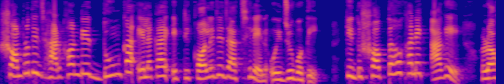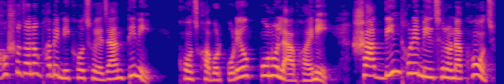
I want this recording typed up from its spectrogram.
সম্প্রতি ঝাড়খণ্ডের দুমকা এলাকায় একটি কলেজে যাচ্ছিলেন ওই যুবতী। কিন্তু সপ্তাহখানেক আগে রহস্যজনকভাবে নিখোঁজ হয়ে যান তিনি। খোঁজ খবর করেও কোনো লাভ হয়নি। সাত দিন ধরে মিলছিল না খোঁজ।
